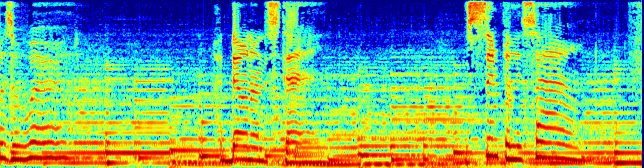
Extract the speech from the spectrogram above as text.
was a word I don't understand. Simply sound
